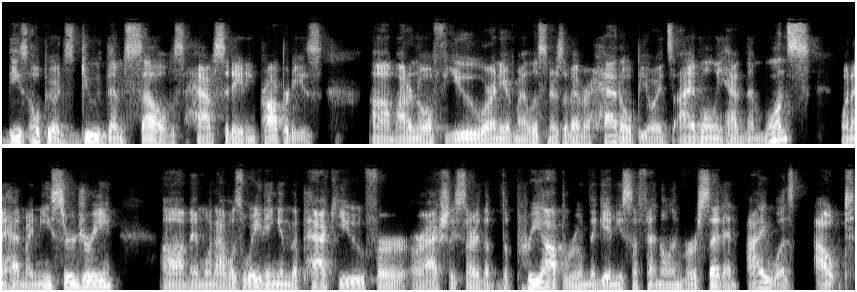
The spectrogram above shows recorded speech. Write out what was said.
these opioids do themselves have sedating properties. Um, I don't know if you or any of my listeners have ever had opioids. I've only had them once when I had my knee surgery. Um, and when I was waiting in the PACU for, or actually, sorry, the, the pre op room, they gave me some fentanyl and Versed, and I was out.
